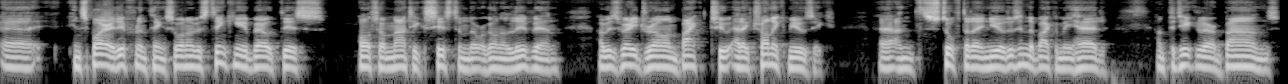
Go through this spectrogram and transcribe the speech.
uh, inspire different things. So when I was thinking about this automatic system that we're going to live in, I was very drawn back to electronic music uh, and stuff that I knew. It was in the back of my head, and particular bands.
